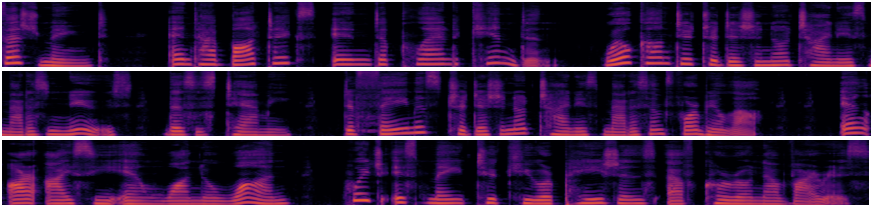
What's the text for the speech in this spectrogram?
fish mint, antibiotics in the plant kingdom. Welcome to Traditional Chinese Medicine News. This is Tammy. The famous traditional Chinese medicine formula, NRICM 101, which is made to cure patients of coronavirus.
